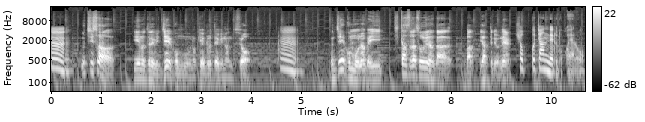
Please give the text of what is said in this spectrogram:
うん。うちさ家のテレビ j コムのケーブルテレビなんですよ。うん。j コムもなんかいいひたすらそういうなんかばやってるよね。ショップチャンネルとかやろ？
